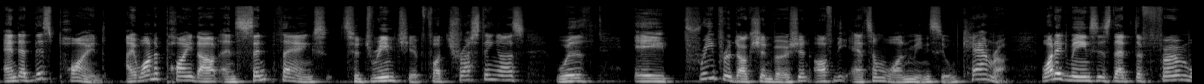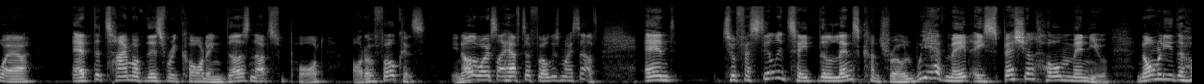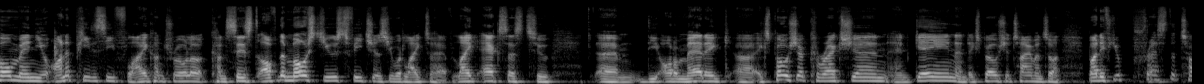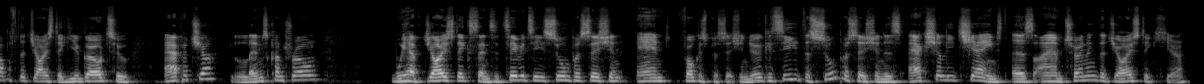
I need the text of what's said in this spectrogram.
And at this point, I want to point out and send thanks to Dreamchip for trusting us with a pre-production version of the Atom 1 mini zoom camera. What it means is that the firmware at the time of this recording does not support autofocus. In other words, I have to focus myself. And to facilitate the lens control, we have made a special home menu. Normally the home menu on a PTZ Fly controller consists of the most used features you would like to have, like access to um, the automatic uh, exposure correction and gain and exposure time and so on. But if you press the top of the joystick, you go to aperture, lens control, we have joystick sensitivity, zoom position, and focus position. You can see the zoom position is actually changed as I am turning the joystick here.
